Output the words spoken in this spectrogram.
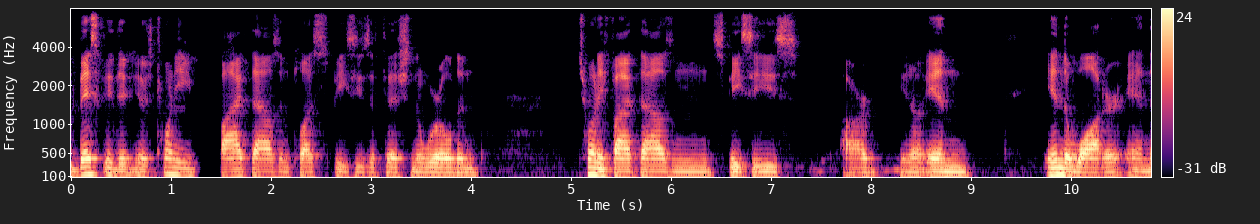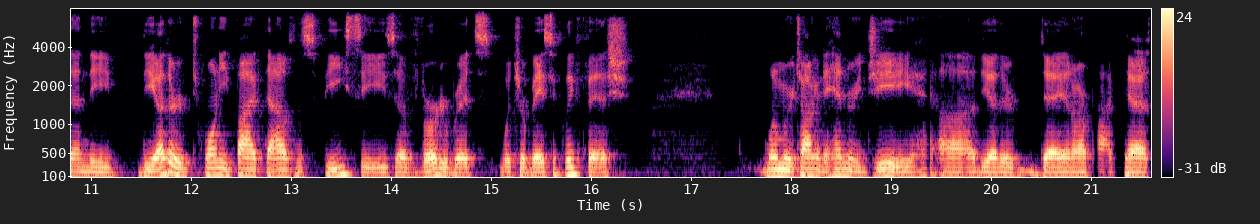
basically the, there's 25,000 plus species of fish in the world, and 25,000 species are you know in in the water, and then the the other 25,000 species of vertebrates, which are basically fish, when we were talking to Henry Gee uh, the other day in our podcast,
